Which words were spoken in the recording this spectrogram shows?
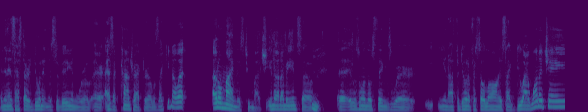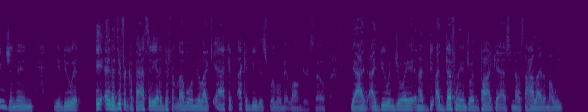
And then as I started doing it in the civilian world or as a contractor, I was like, you know what? I don't mind this too much. You know what I mean? So mm. Uh, it was one of those things where, you know, after doing it for so long, it's like, do I want to change? And then you do it in a different capacity at a different level. And you're like, yeah, I could, I could do this for a little bit longer. So yeah, I, I do enjoy it. And I do, I definitely enjoy the podcast. You know, it's the highlight of my week.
